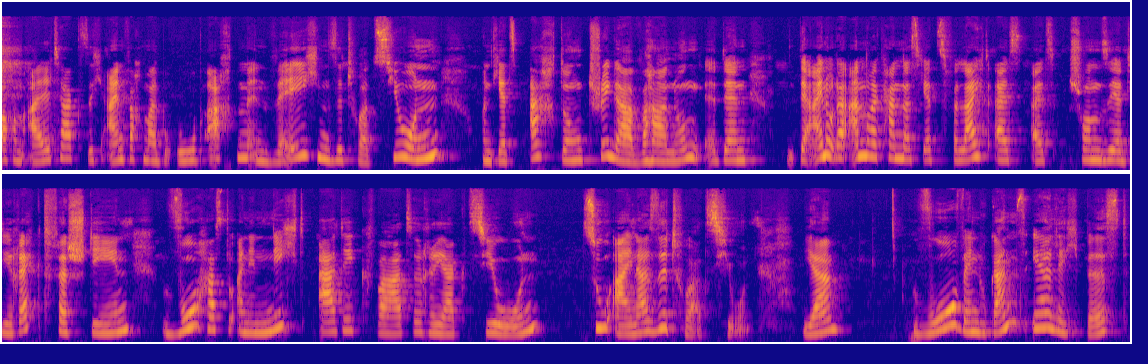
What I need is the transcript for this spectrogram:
auch im Alltag sich einfach mal beobachten, in welchen Situationen und jetzt Achtung, Triggerwarnung, äh, denn der eine oder andere kann das jetzt vielleicht als, als schon sehr direkt verstehen. Wo hast du eine nicht adäquate Reaktion zu einer Situation? Ja, wo, wenn du ganz ehrlich bist,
